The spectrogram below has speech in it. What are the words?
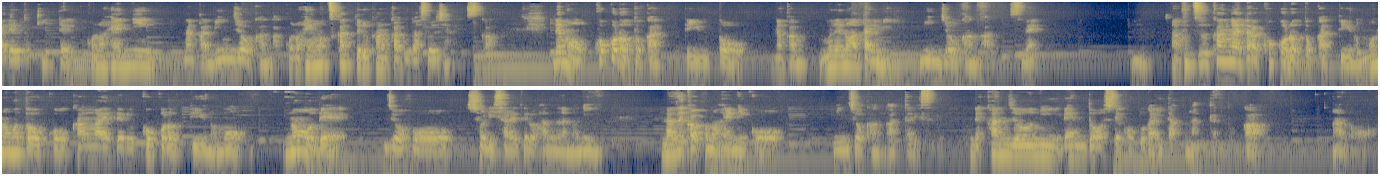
えてる時って、この辺になんか臨場感が、この辺を使ってる感覚がするじゃないですか。でも、心とかっていうと、なんか胸のあたりに臨場感があるんですね。普通考えたら心とかっていうの物事をこう考えてる心っていうのも脳で情報を処理されてるはずなのになぜかこの辺にこう臨場感があったりする。で感情に連動してここが痛くなったりとかあの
